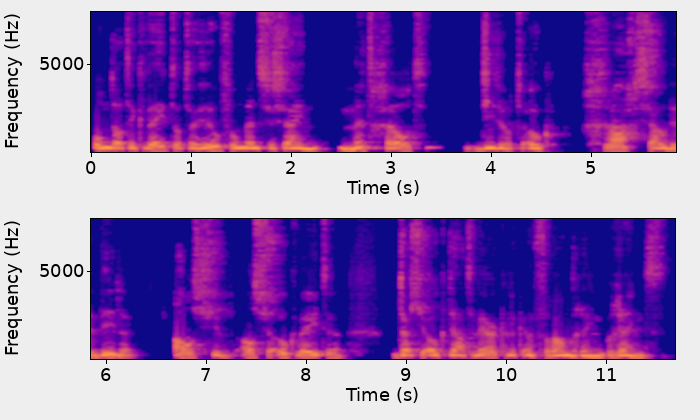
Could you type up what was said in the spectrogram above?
omdat ik weet dat er heel veel mensen zijn met geld die dat ook graag zouden willen. Als, je, als ze ook weten dat je ook daadwerkelijk een verandering brengt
